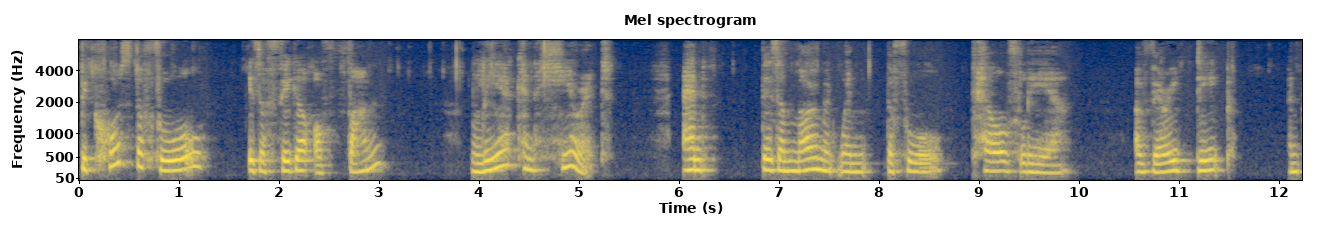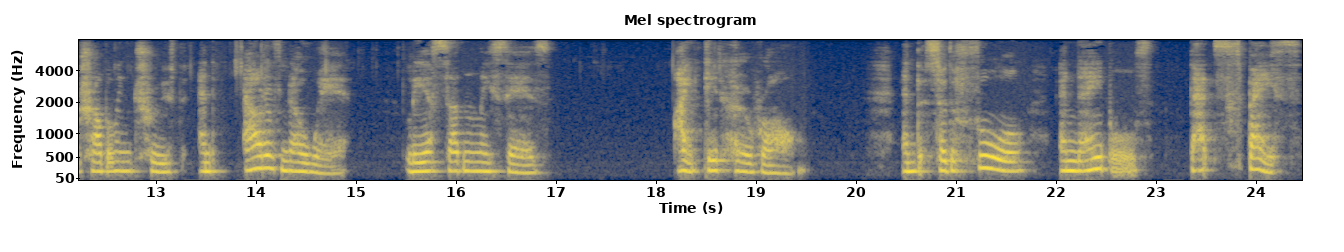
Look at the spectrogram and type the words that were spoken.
because the fool is a figure of fun, Lear can hear it. And there's a moment when the fool tells Lear a very deep and troubling truth, and out of nowhere, Lear suddenly says, I did her wrong. And so the fool enables that space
